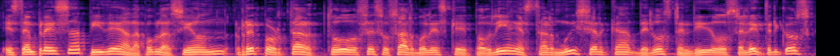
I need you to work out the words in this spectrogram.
Esta empresa pide a la población reportar todos esos árboles que podrían estar muy cerca de los tendidos eléctricos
